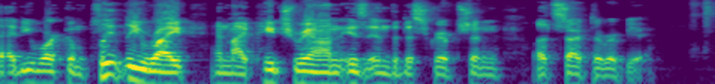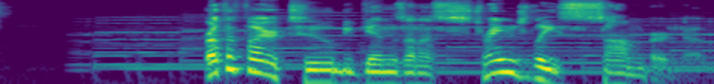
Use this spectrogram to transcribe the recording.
that you are completely right and my Patreon is in the description. Let's start the review. Breath of Fire 2 begins on a strangely somber note.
